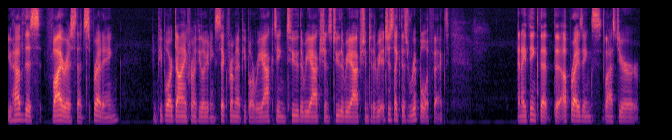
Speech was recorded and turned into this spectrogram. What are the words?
you have this virus that's spreading and people are dying from it people are getting sick from it people are reacting to the reactions to the reaction to the re- it's just like this ripple effect. And i think that the uprisings last year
